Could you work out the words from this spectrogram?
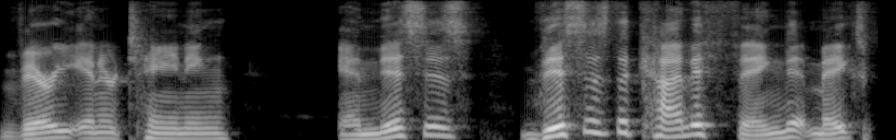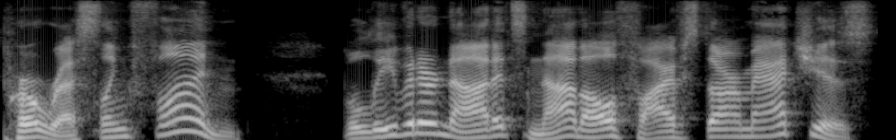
very entertaining, and this is this is the kind of thing that makes pro wrestling fun. Believe it or not, it's not all five-star matches.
